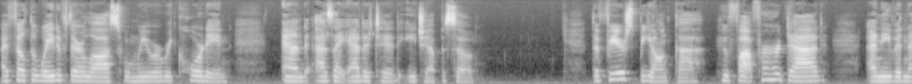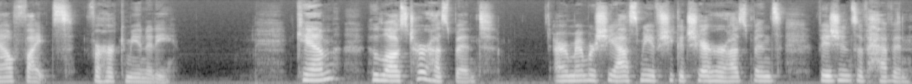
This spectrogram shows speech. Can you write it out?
I felt the weight of their loss when we were recording and as I edited each episode. The fierce Bianca, who fought for her dad and even now fights for her community. Kim, who lost her husband. I remember she asked me if she could share her husband's visions of heaven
